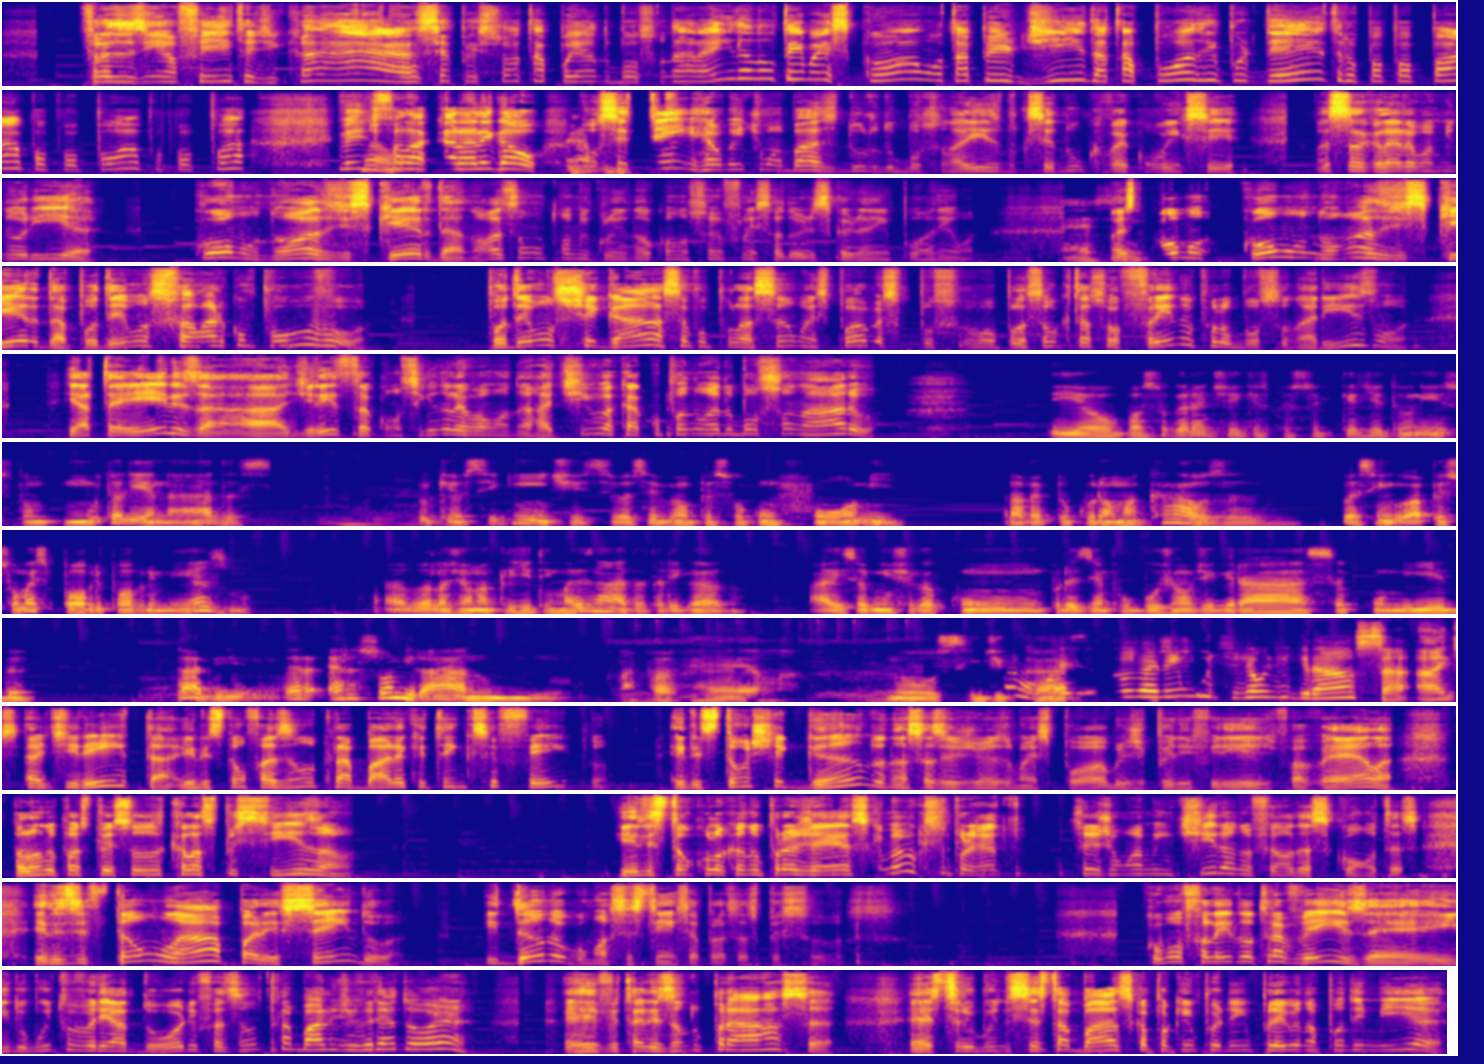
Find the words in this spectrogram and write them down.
Frasezinha feita de ah, se a pessoa tá apoiando o Bolsonaro, ainda não tem mais como, tá perdida, tá podre por dentro, papapá, papapá, papapá. Em vez de falar, cara, legal, você tem realmente uma base dura do bolsonarismo que você nunca vai convencer, mas essa galera é uma minoria. Como nós de esquerda, nós não estamos incluindo, não, não sou influenciador de esquerda nem porra nenhuma. É Mas como, como nós de esquerda podemos falar com o povo? Podemos chegar nessa população mais pobre, essa po- população que está sofrendo pelo bolsonarismo, e até eles, a, a direita, está conseguindo levar uma narrativa que a culpa não é do Bolsonaro. E eu posso garantir que as pessoas que acreditam nisso estão muito alienadas. Porque é o seguinte, se você vê uma pessoa com fome, ela vai procurar uma causa. Assim, a pessoa mais pobre, pobre mesmo, ela já não acredita em mais nada, tá ligado? Aí se alguém chega com, por exemplo, bujão de graça, comida, Sabe? Era, era só mirar no- na favela, no Não, sindicato. mas não é nem botijão de graça. A, a direita, eles estão fazendo o trabalho que tem que ser feito. Eles estão chegando nessas regiões mais pobres, de periferia, de favela, falando para as pessoas o que elas precisam. E eles estão colocando projetos, que mesmo que esse projeto seja uma mentira no final das contas, eles estão lá aparecendo e dando alguma assistência para essas pessoas. Como eu falei da outra vez, é indo muito vereador e fazendo trabalho de vereador. É revitalizando praça, é distribuindo cesta básica para quem perdeu emprego na pandemia.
